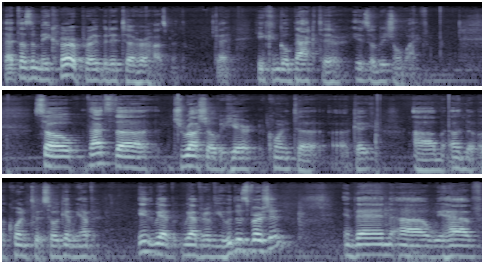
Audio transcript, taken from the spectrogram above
that doesn't make her prohibited to her husband. Okay, he can go back to his original wife. So that's the drush over here, according to okay, um, according to so again we have in, we have we have Rav Yehuda's version, and then uh, we have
